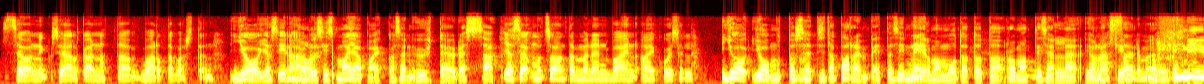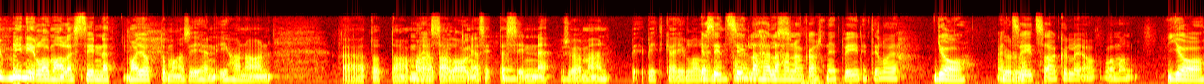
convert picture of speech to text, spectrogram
se on, niinku, siellä kannattaa vartavasten. joo, ja siinähän Käydä. oli siis majapaikka sen yhteydessä. Ja se, mutta se on tämmöinen vain aikuisille. Joo, joo mutta se, sitä parempi, että sinne Niin. ilman muuta tota, romanttiselle jollekin niin, niin, minilomalle sinne majoittumaan siihen ihanaan ää, tota, majataloon ja sitten Niin. sinne syömään pi- pitkä illallinen. Ja sitten siinä lähellähän on myös niitä viinitiloja. Joo, Että kyllä. siitä saa kyllä jo oman... Joo,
